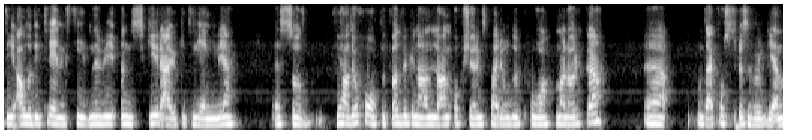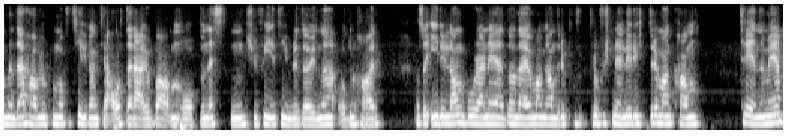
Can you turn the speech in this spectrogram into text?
de, alle de treningstidene vi ønsker, er jo ikke tilgjengelige. Så vi hadde jo håpet på at vi kunne ha en lang oppkjøringsperiode på Mallorca. Og Der koster det selvfølgelig igjen, men der har vi jo på en måte tilgang til alt. Der er jo banen åpen nesten 24 timer i døgnet, og du har altså Irland bor der nede, og det er jo mange andre profesjonelle ryttere man kan trene med.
